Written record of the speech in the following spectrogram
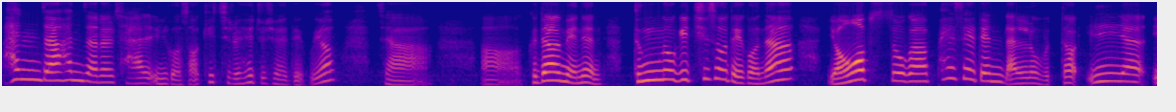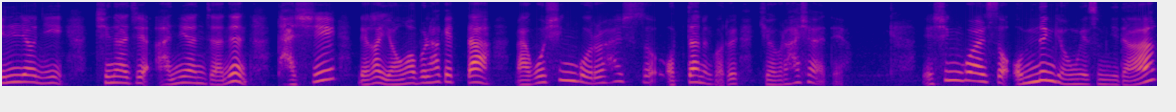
한자 한자를 잘 읽어서 캐치를 해 주셔야 되고요. 자 어 그 다음에는 등록이 취소되거나 영업소가 폐쇄된 날로부터 1년 1 년이 지나지 아니한 자는 다시 '내가 영업을 하겠다.'라고 신고를 할 수 없다는 거를 기억을 하셔야 돼요. 예 신고할 수 없는 경우의 수입니다.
